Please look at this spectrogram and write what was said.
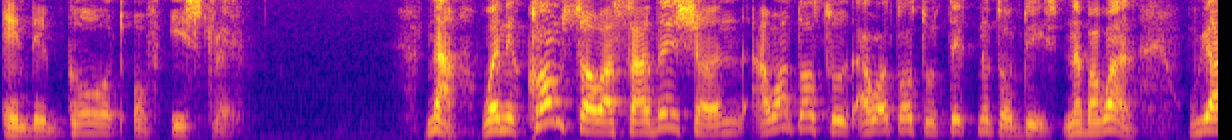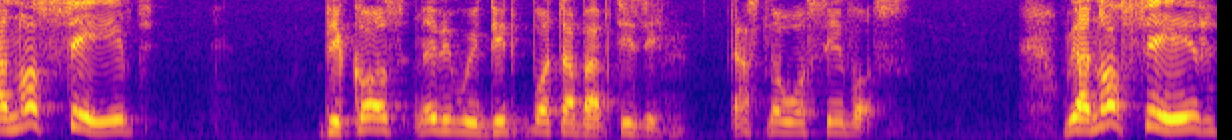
in the God of Israel. Now, when it comes to our salvation, I want us to I want us to take note of this. Number one, we are not saved because maybe we did water baptism. That's not what saves us. We are not saved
